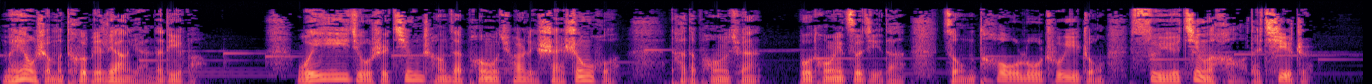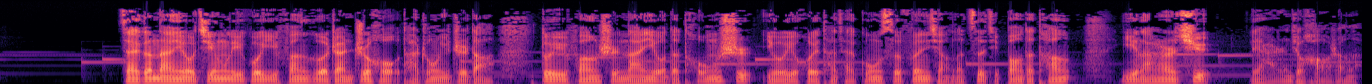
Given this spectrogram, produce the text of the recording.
没有什么特别亮眼的地方，唯一就是经常在朋友圈里晒生活。她的朋友圈不同于自己的，总透露出一种岁月静好的气质。在跟男友经历过一番恶战之后，她终于知道对方是男友的同事。有一回，她在公司分享了自己煲的汤，一来二去，俩人就好上了。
